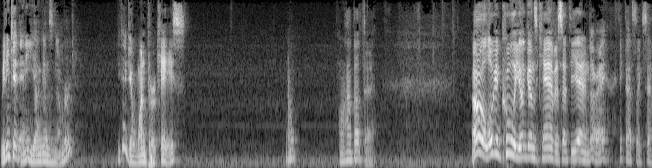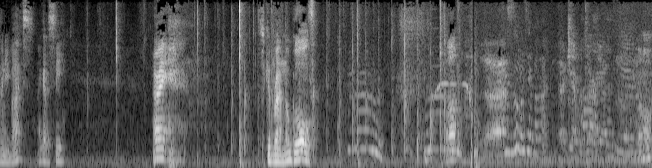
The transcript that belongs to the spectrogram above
We didn't get any Young Guns numbered? You gotta get one per case. Nope. Well, how about that? Oh, Logan Cooley, Young Guns Canvas at the end. All right. I think that's like 70 bucks. I gotta see. All right. It's a good run. No gold. Well, This is the ones I bought. Uh, mm. No.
